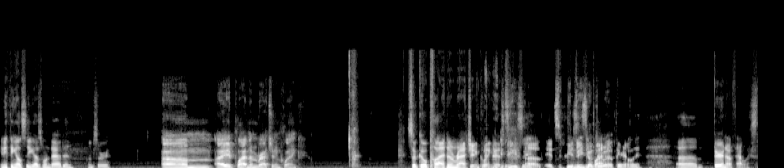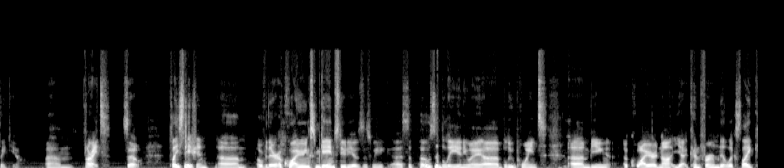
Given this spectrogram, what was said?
Anything else that you guys wanted to add in? I'm sorry. Um, I platinum Ratchet and Clank. So go platinum Ratchet and Clank. It's easy. Uh, it's, It's easy, easy platinum, it. apparently. Um, fair enough, Alex. Thank you. Um, all right. So, PlayStation um, over there acquiring some game studios this week. Uh, supposedly, anyway, uh, Bluepoint um, being acquired, not yet confirmed. It looks like,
